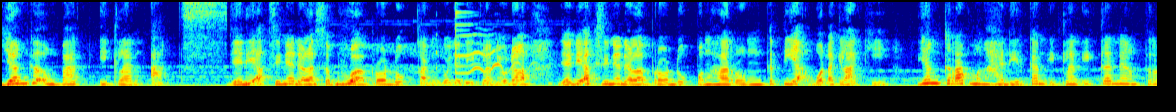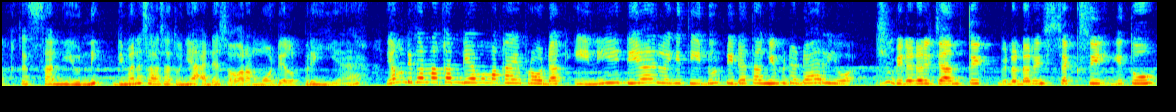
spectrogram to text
Yang keempat, iklan Axe. Jadi Axe ini adalah sebuah produk kan gue jadi iklannya udahlah. Jadi Axe ini adalah produk pengharum ketiak buat laki-laki yang kerap menghadirkan iklan-iklan yang terkesan unik di mana salah satunya ada seorang model pria yang dikarenakan dia memakai produk ini dia lagi tidur didatangi bidadari wak bidadari cantik bidadari seksi gitu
